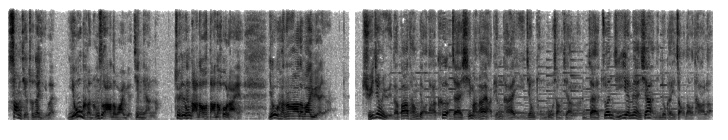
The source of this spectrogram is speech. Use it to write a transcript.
尚且存在疑问，有可能是阿德巴约今年呢，最终打到打到后来呀，有可能阿德巴约呀。徐静宇的八堂表达课在喜马拉雅平台已经同步上线了，在专辑页面下您就可以找到它了。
